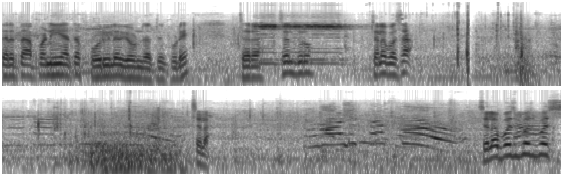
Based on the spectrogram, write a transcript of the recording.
तर आता आपणही आता फोर व्हीलर घेऊन जातोय पुढे. चला चल दुरो. चला बसा. चला. चला बस बस बस.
